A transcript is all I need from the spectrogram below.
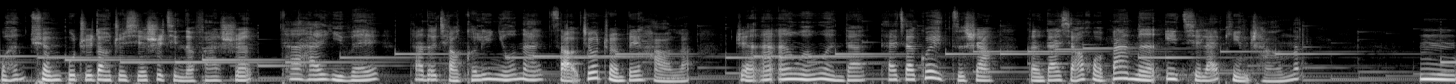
完全不知道这些事情的发生，她还以为她的巧克力牛奶早就准备好了，正安安稳稳地待在柜子上，等待小伙伴们一起来品尝呢。嗯，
